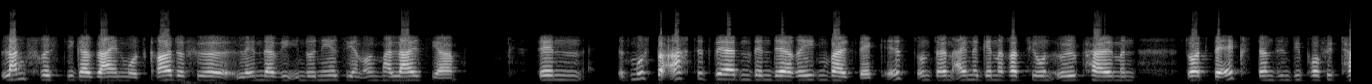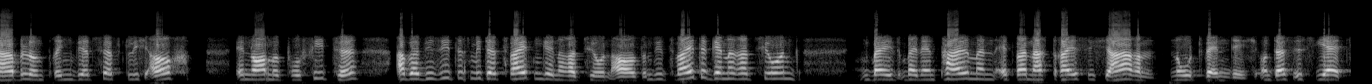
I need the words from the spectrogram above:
langfristiger sein muss, gerade für Länder wie Indonesien und Malaysia. Denn es muss beachtet werden, wenn der Regenwald weg ist und dann eine Generation Ölpalmen dort wächst, dann sind sie profitabel und bringen wirtschaftlich auch enorme Profite. Aber wie sieht es mit der zweiten Generation aus? Und die zweite Generation bei, bei den Palmen etwa nach 30 Jahren notwendig. Und das ist jetzt.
